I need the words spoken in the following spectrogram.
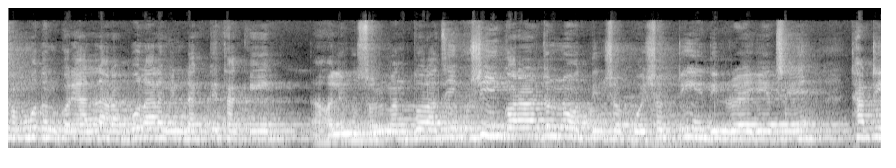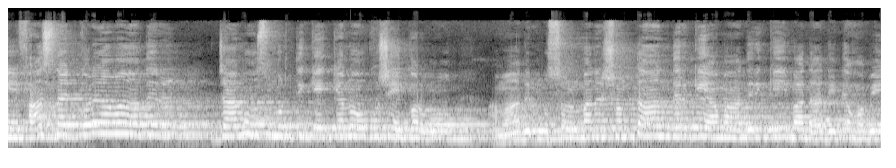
সম্বোধন করে আল্লাহ রব্বুল আলমিন ডাকতে থাকে, তাহলে মুসলমান তো রাজি খুশি করার জন্য তিনশো পঁয়ষট্টি দিন রয়ে গিয়েছে থার্টি ফার্স্ট নাইট করে আমাদের জানুস মূর্তিকে কেন খুশি করব। আমাদের মুসলমানের সন্তানদেরকে আমাদেরকেই বাধা দিতে হবে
